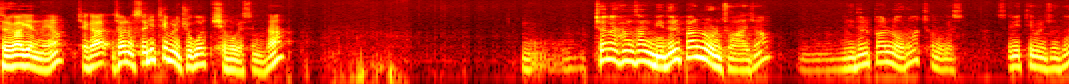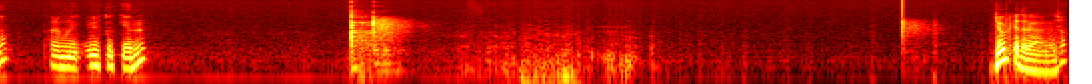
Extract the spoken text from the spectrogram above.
들어가겠네요. 제가, 저는 3팁을 주고 쳐보겠습니다. 음, 저는 항상 미들발로를 좋아하죠. 음, 미들발로로 쳐보겠습니다. 3팁을 주고 8분의 1 두께를 이렇게 들어가는 거죠.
